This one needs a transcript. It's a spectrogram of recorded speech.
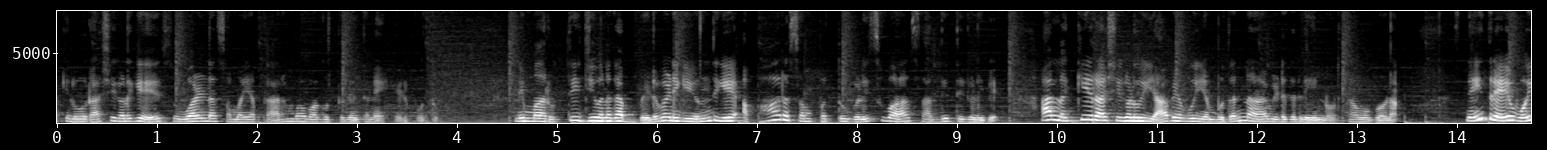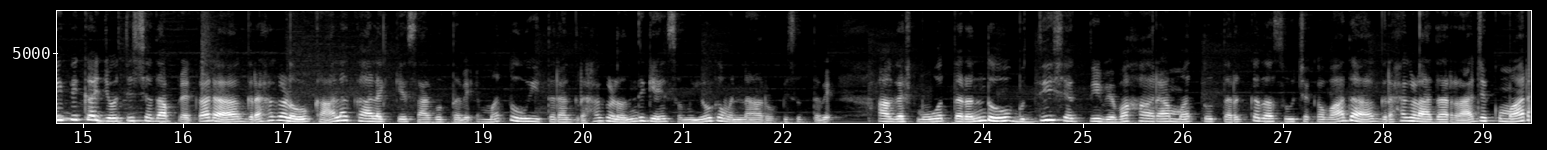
ಕೆಲವು ರಾಶಿಗಳಿಗೆ ಸುವರ್ಣ ಸಮಯ ಪ್ರಾರಂಭವಾಗುತ್ತದೆ ಅಂತಲೇ ಹೇಳ್ಬೋದು. ನಿಮ್ಮ ವೃತ್ತಿ ಜೀವನದ ಬೆಳವಣಿಗೆಯೊಂದಿಗೆ ಅಪಾರ ಸಂಪತ್ತು ಗಳಿಸುವ ಸಾಧ್ಯತೆಗಳಿವೆ. ಆ ಲಕ್ಕಿ ರಾಶಿಗಳು ಯಾವ್ಯಾವು ಎಂಬುದನ್ನು ವಿಡದಲ್ಲಿ ನೋಡ್ತಾ ಹೋಗೋಣ. ಸ್ನೇಹಿತರೆ, ವೈದಿಕ ಜ್ಯೋತಿಷ್ಯದ ಪ್ರಕಾರ ಗ್ರಹಗಳು ಕಾಲಕಾಲಕ್ಕೆ ಸಾಗುತ್ತವೆ ಮತ್ತು ಇತರ ಗ್ರಹಗಳೊಂದಿಗೆ ಸಂಯೋಗವನ್ನು ರೂಪಿಸುತ್ತವೆ. ಆಗಸ್ಟ್ ಮೂವತ್ತರಂದು ಬುದ್ಧಿಶಕ್ತಿ ವ್ಯವಹಾರ ಮತ್ತು ತರ್ಕದ ಸೂಚಕವಾದ ಗ್ರಹಗಳಾದ ರಾಜಕುಮಾರ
